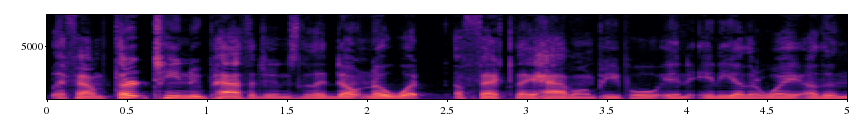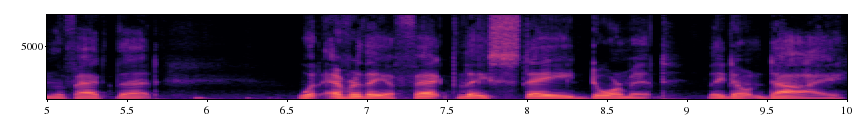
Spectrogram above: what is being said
they found 13 new pathogens that they don't know what effect they have on people in any other way other than the fact that whatever they affect, they stay dormant. They don't die,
